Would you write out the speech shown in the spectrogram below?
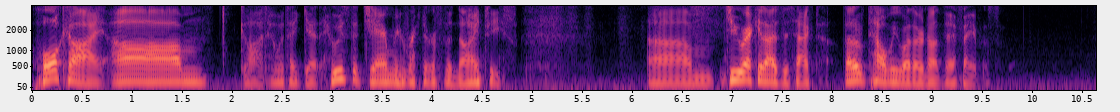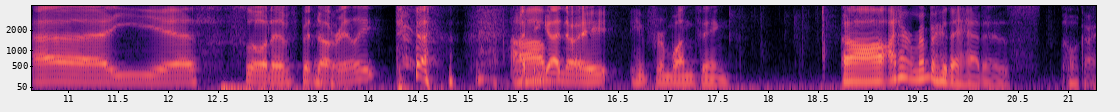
Hawkeye. Um, God, who would they get? Who's the Jeremy Renner of the '90s? Um, do you recognize this actor? That'll tell me whether or not they're famous. Uh, yes, sort of, but not really. I think Um, I know him from one thing. Uh, I don't remember who they had as Hawkeye.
